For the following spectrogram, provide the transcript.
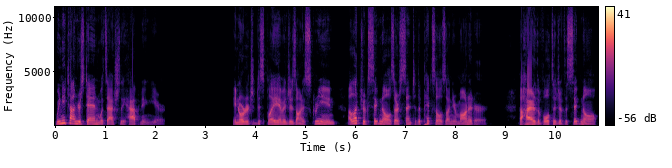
we need to understand what's actually happening here. In order to display images on a screen, electric signals are sent to the pixels on your monitor. The higher the voltage of the signal,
